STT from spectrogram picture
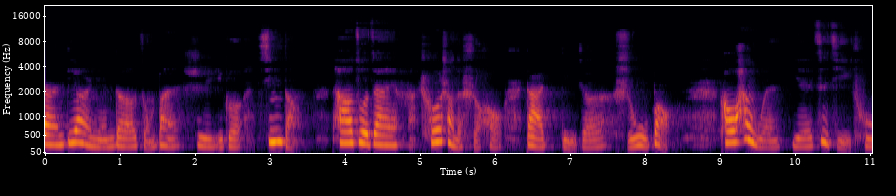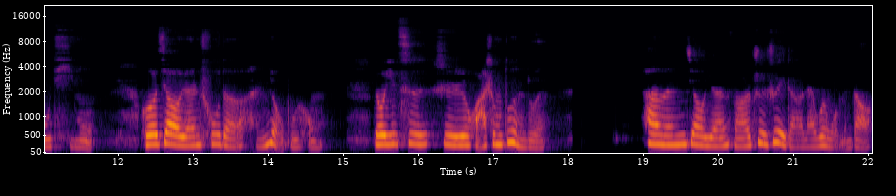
但第二年的总办是一个新党，他坐在马车上的时候，大抵着《实物报》，考汉文也自己出题目。和教员出的很有不同。有一次是华盛顿论，汉文教员反而惴惴的来问我们道：“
